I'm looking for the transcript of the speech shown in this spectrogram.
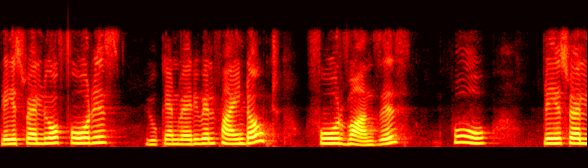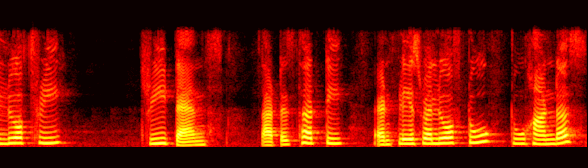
Place value of 4 is you can very well find out 4 ones is 4 place value of 3 3 tens that is 30 and place value of 2 2 hundreds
